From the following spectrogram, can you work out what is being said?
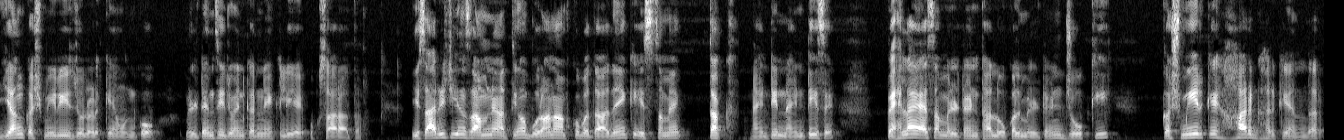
यंग कश्मीरी जो लड़के हैं, उनको मिलिटेंसी ज्वाइन करने के लिए उकसा रहा था। ये सारी चीज़ें सामने आती हैं और बुराना आपको बता दें कि इस समय तक 1990 से, पहला ऐसा मिलिटेंट था लोकल मिलिटेंट जो कि कश्मीर के हर घर के अंदर,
